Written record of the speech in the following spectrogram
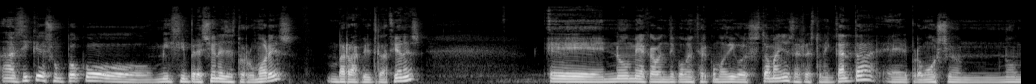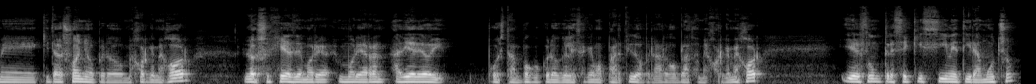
Así que es un poco mis impresiones de estos rumores, barra filtraciones. Eh, no me acaban de convencer, como digo, esos tamaños. El resto me encanta. El Promotion no me quita el sueño, pero mejor que mejor. Los GIS de Moria, RAM a día de hoy, pues tampoco creo que le saquemos partido, pero a largo plazo mejor que mejor. Y el Zoom 3X sí me tira mucho,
